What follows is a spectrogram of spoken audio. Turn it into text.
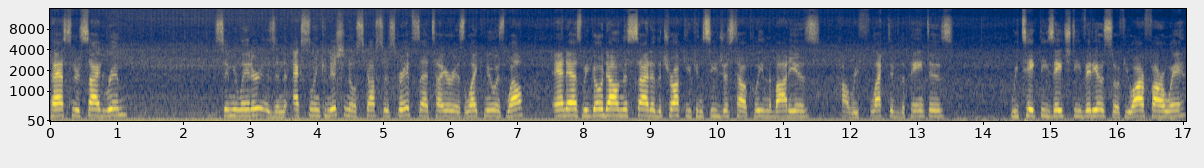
Passenger side rim simulator is in excellent condition, no scuffs or scrapes. That tire is like new as well. And as we go down this side of the truck, you can see just how clean the body is, how reflective the paint is. We take these HD videos, so if you are far away,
